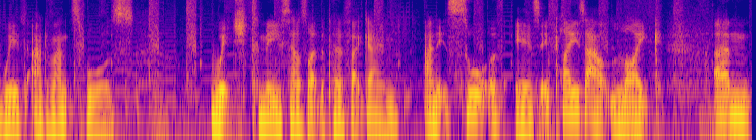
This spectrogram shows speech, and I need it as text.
with Advance Wars, which to me sounds like the perfect game. And it sort of is. It plays out like. Um,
